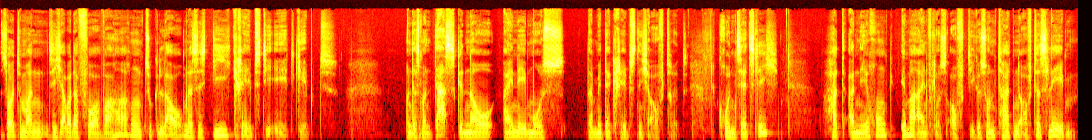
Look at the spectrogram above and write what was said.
sollte man sich aber davor wahren, zu glauben, dass es die Krebsdiät gibt und dass man das genau einnehmen muss, damit der Krebs nicht auftritt. Grundsätzlich hat Ernährung immer Einfluss auf die Gesundheit und auf das Leben.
